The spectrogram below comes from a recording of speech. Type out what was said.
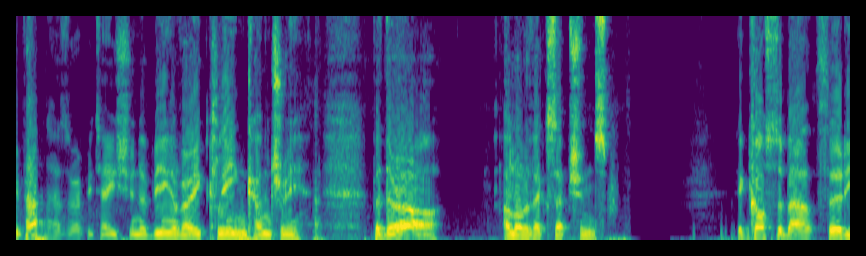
Japan has a reputation of being a very clean country, but there are a lot of exceptions. It costs about 30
